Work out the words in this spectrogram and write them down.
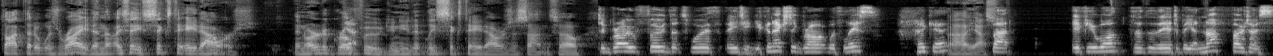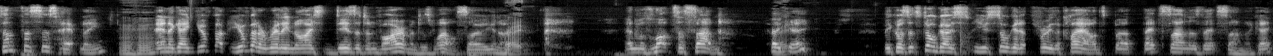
thought that it was right, and I say six to eight hours. In order to grow Yeah. food, you need at least six to eight hours of sun. So, to grow food that's worth eating, you can actually grow it with less. Okay. uh, yes, But if you want to, there to be enough photosynthesis happening, hmm and again, you've got you've got a really nice desert environment as well. So you know, right, and with lots of sun. Right. Okay. Because it still goes, you still get it through the clouds, but that sun is that sun. Okay.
